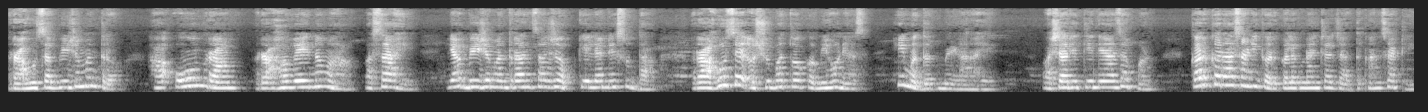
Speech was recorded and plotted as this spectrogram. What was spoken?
राहूचा बीजमंत्र हा ओम राम राहवे नमहा असा आहे. या बीजमंत्रांचा जप केल्याने सुद्धा राहूचे अशुभत्व कमी होण्यास ही मदत मिळणार आहे. अशा रीतीने आज आपण कर्करास आणि कर्कलग्नांच्या जातकांसाठी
